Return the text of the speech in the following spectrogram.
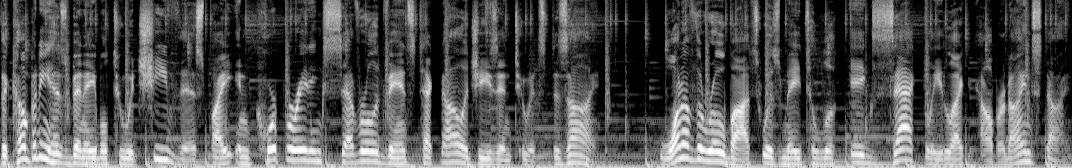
The company has been able to achieve this by incorporating several advanced technologies into its design. One of the robots was made to look exactly like Albert Einstein,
